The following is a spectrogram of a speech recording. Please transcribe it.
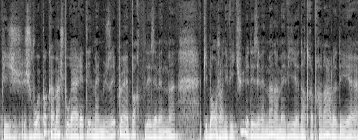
puis je, je vois pas comment je pourrais arrêter de m'amuser, peu importe les événements. Puis bon, j'en ai vécu des événements dans ma vie d'entrepreneur, des, euh,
